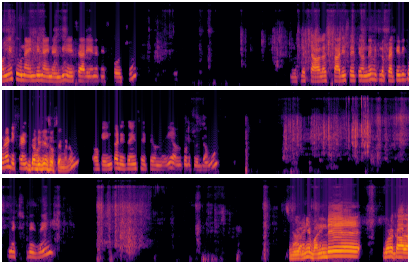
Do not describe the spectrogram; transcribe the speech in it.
ఓన్లీ టూ నైన్టీ నైన్ అండి. ఏ శారీ అయినా తీసుకోవచ్చు. ఇట్లా చాలా సారీస్ అయితే ఉన్నాయి. వీటిలో ప్రతిదీ కూడా డిఫరెంట్ ఇంకా డిజైన్స్ వస్తాయి మేడం. ఓకే ఇంకా డిజైన్స్ అయితే ఉన్నాయి. అవి కూడా చూద్దాము. నెక్స్ట్ డిజైన్ ఇవన్నీ వన్ డే కూడా కాదు?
